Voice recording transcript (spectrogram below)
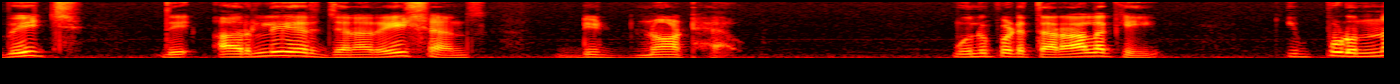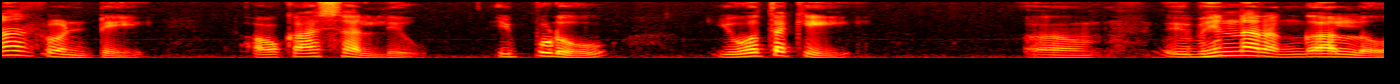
which the earlier generations did not have మునుపటి తరాలకి ఇప్పుడున్నటువంటి అవకాశాలు లేవు. ఇప్పుడు యువతకి విభిన్న రంగాల్లో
